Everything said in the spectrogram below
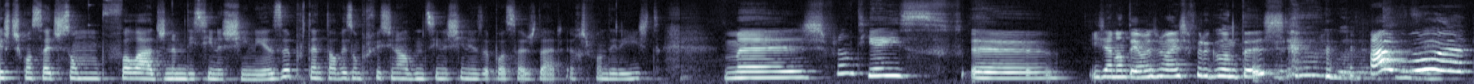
estes conceitos são falados na medicina chinesa, portanto, talvez um profissional de medicina chinesa possa ajudar a responder a isto. Mas pronto, e é isso. Uh, e já não temos mais perguntas. Eu tenho uma pergunta. ah, boa!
